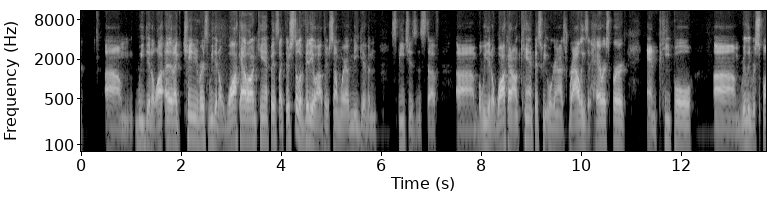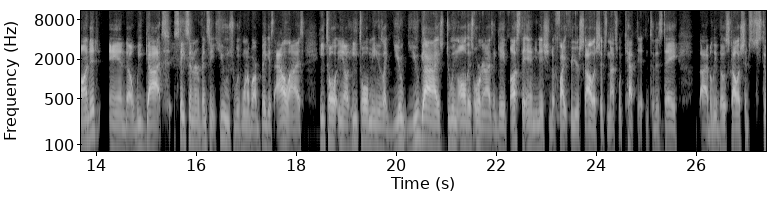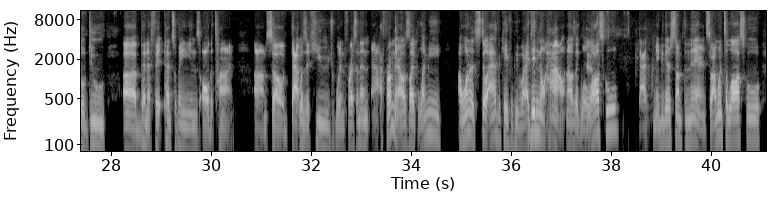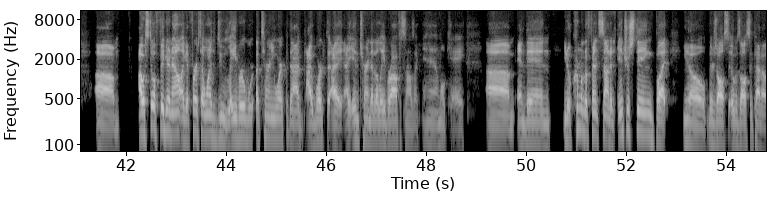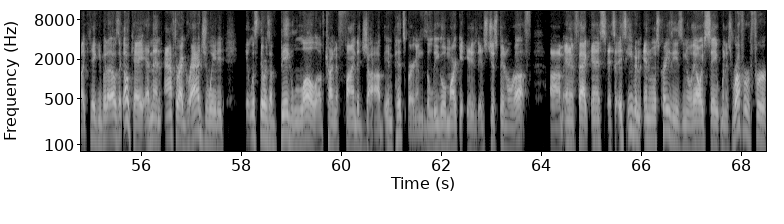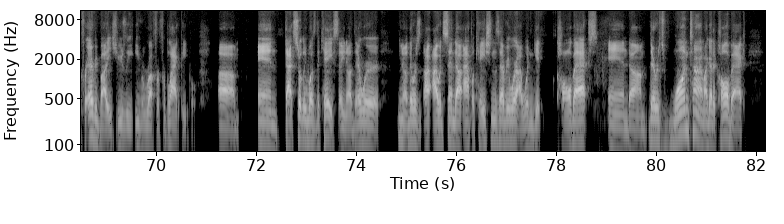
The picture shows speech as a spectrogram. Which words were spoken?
um, we did a lot. uh, Like Cheyney University, we did a walkout on campus. Like there's still a video out there somewhere of me giving speeches and stuff. Um, but we did a walkout on campus. We organized rallies at Harrisburg, and people um, really responded. And uh, we got State Senator Vincent Hughes, who was one of our biggest allies. He told you know he told me he was like you you guys doing all this organizing gave us the ammunition to fight for your scholarships, and that's what kept it. And to this day, I believe those scholarships still do uh, benefit Pennsylvanians all the time. Um, so that was a huge win for us. And then uh, from there, I was like, let me. I want to still advocate for people, but I didn't know how. And I was like, well, Yeah. law school, that maybe there's something there. And so I went to law school. Um, I was still figuring out. Like at first, I wanted to do labor attorney work, but then I, I worked. I, I interned at a labor office, and I was like, "Yeah, I'm okay." Um, and then you know, criminal defense sounded interesting, but you know, there's also it was also kind of like shaky. But I was like, okay. And then after I graduated, it was there was a big lull of trying to find a job in Pittsburgh, and the legal market is it's just been rough. Um, and in fact, and it's it's it's even and what's crazy is you know they always say when it's rougher for for everybody, it's usually even rougher for Black people. Um, and that certainly was the case. You know, there were, you know, there was I, I would send out applications everywhere. I wouldn't get callbacks, and um, there was one time I got a callback,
